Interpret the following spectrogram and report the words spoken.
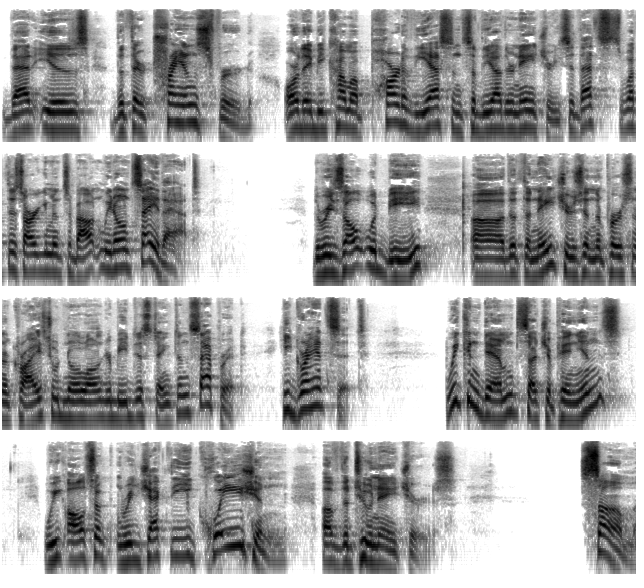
That is, that they're transferred or they become a part of the essence of the other nature. He said that's what this argument's about, and we don't say that. The result would be uh, that the natures in the person of Christ would no longer be distinct and separate. He grants it. We condemn such opinions. We also reject the equation of the two natures. Some,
